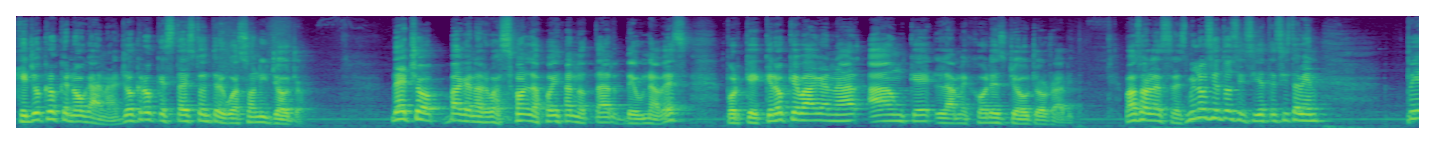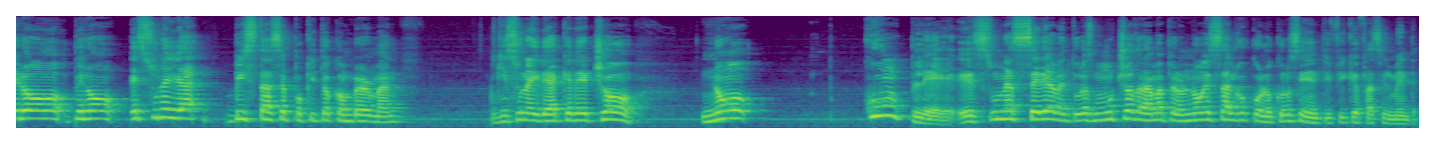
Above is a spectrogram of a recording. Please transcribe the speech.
que yo creo que no gana. Yo creo que está esto entre Guasón y Jojo. De hecho, va a ganar Guasón, la voy a anotar de una vez, porque creo que va a ganar, aunque la mejor es Jojo Rabbit. Vamos a ver las tres. 1917 sí está bien, pero, pero es una idea vista hace poquito con Berman, y es una idea que de hecho no cumple. Es una serie de aventuras, mucho drama, pero no es algo con lo que uno se identifique fácilmente.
